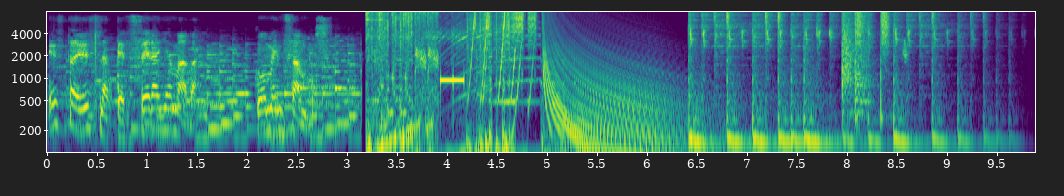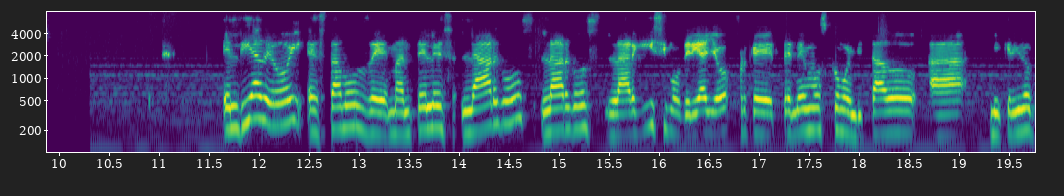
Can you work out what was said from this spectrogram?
Esta es la tercera llamada. Comenzamos. El día de hoy estamos de manteles largos, largos, larguísimos diría yo, porque tenemos como invitado a mi querido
